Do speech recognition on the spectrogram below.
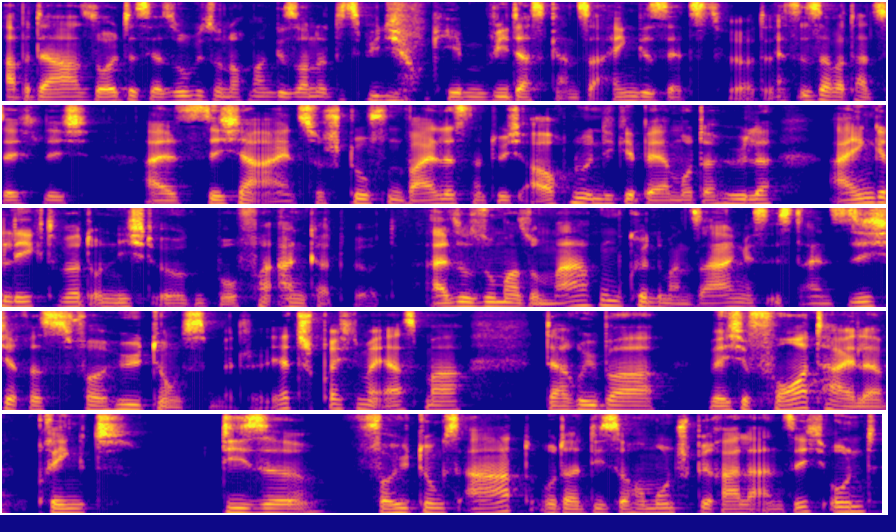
Aber da sollte es ja sowieso nochmal ein gesondertes Video geben, wie das Ganze eingesetzt wird. Es ist aber tatsächlich als sicher einzustufen, weil es natürlich auch nur in die Gebärmutterhöhle eingelegt wird und nicht irgendwo verankert wird. Also summa summarum könnte man sagen, es ist ein sicheres Verhütungsmittel. Jetzt sprechen wir erstmal darüber, welche Vorteile bringt diese Verhütungsart oder diese Hormonspirale an sich und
